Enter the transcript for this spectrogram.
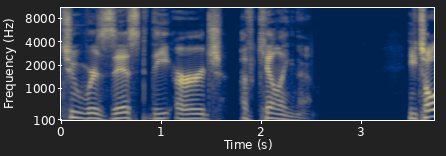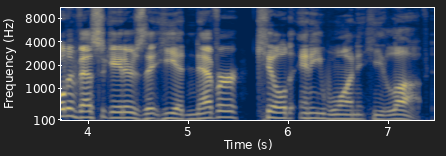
to resist the urge of killing them. He told investigators that he had never killed anyone he loved,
